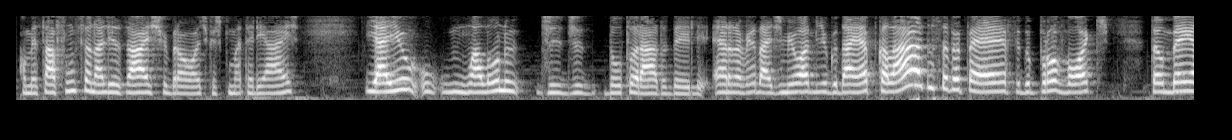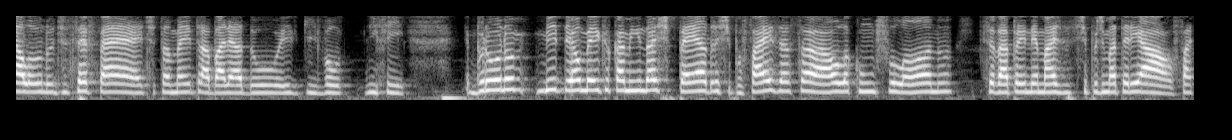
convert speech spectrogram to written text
começar a funcionalizar as fibra óticas com materiais. E aí, um aluno de, de, doutorado dele era, na verdade, meu amigo da época lá do CBPF, do Provoc, também aluno de Cefet, também trabalhador, e, e enfim. Bruno me deu meio que o caminho das pedras, tipo, faz essa aula com um fulano, você vai aprender mais desse tipo de material. Faz...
